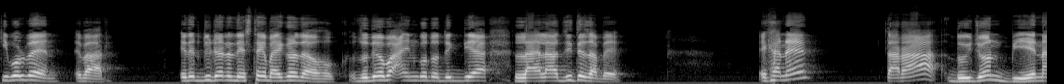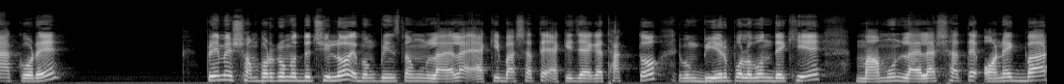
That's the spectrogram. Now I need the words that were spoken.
কি বলবেন এবার? এদের দুইটারে দেশ থেকে বাইর করে দেওয়া হোক। যদিও বা আইনগত দিক দিয়ে লায়লা জিতে যাবে। এখানে তারা দুইজন বিয়ে না করে প্রেমের সম্পর্কের মধ্যে ছিল এবং প্রিন্স মামুন লায়লা একই বাসাতে, একই জায়গায় থাকতো এবং বিয়ের প্রলোভন দেখিয়ে মামুন লায়লার সাথে অনেকবার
